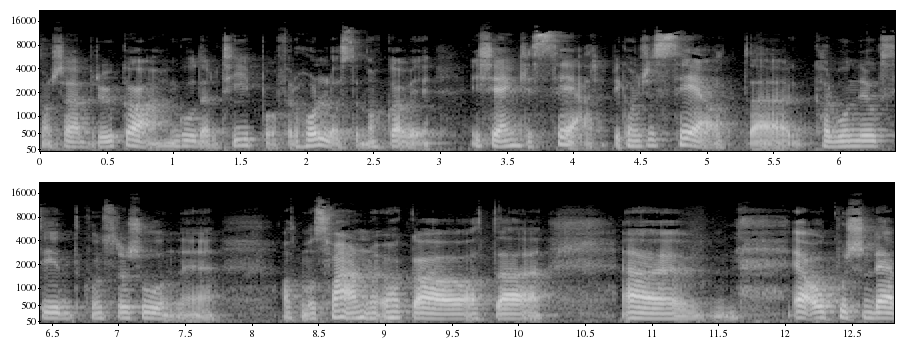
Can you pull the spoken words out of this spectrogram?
kanskje bruker en god del tid på å forholde oss til noe vi ikke egentlig ser. Vi kan jo ikke se at uh, karbondioksidkonsentrasjonen i atmosfæren øker, og at uh, ja, og hvordan det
